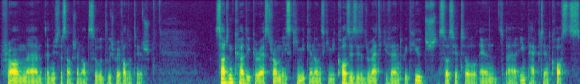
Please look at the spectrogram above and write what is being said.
from um, Administração Regional de Saúde de Lisboa e Vale do Tejo. Sudden cardiac arrest from ischemic and non-ischemic causes is a dramatic event with huge societal and uh, impact and costs.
